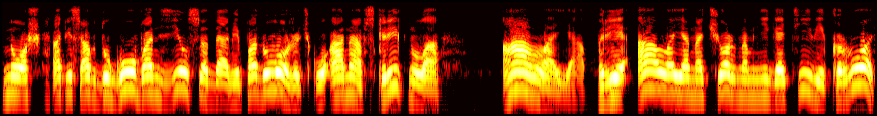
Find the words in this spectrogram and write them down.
Нож, описав дугу, вонзился даме под ложечку. Она вскрикнула «Алая, преалая на черном негативе кровь!»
